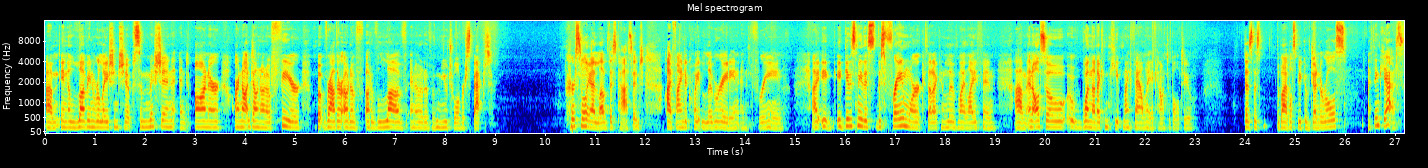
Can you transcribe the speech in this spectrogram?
Um, in a loving relationship, submission and honor are not done out of fear, but rather out of, out of love and out of mutual respect. Personally, I love this passage. I find it quite liberating and freeing. Uh, it, it, gives me this, this framework that I can live my life in, um, and also one that I can keep my family accountable to. Does this, the Bible speak of gender roles? I think yes.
